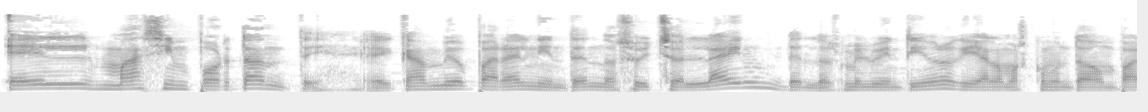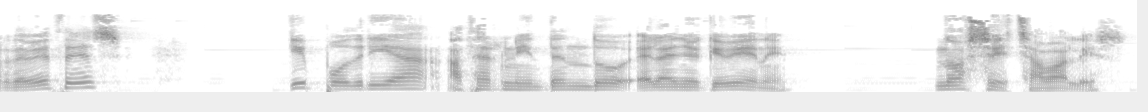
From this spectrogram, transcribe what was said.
el más importante, el cambio para el Nintendo Switch Online del 2021, que ya lo hemos comentado un par de veces. ¿Qué podría hacer Nintendo el año que viene? No sé, chavales.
